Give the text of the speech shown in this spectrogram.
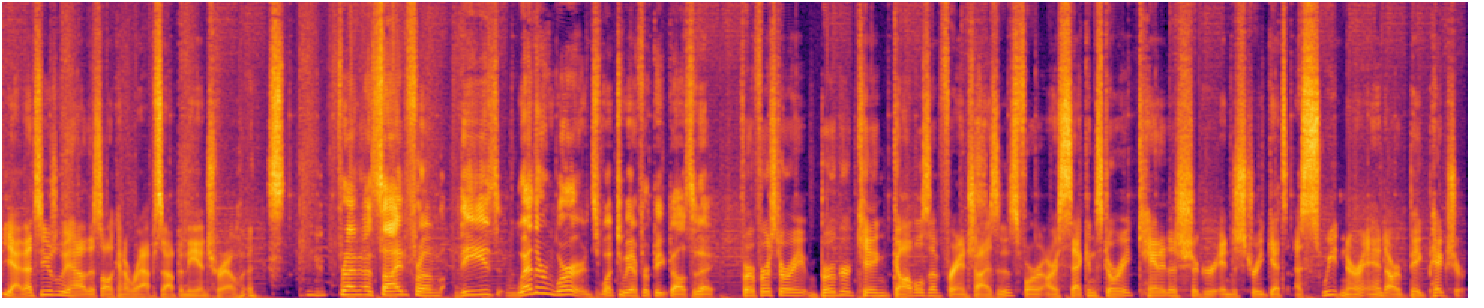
Yeah, that's usually how this all kind of wraps up in the intro. Friend, aside from these weather words, what do we have for Peak Pals today? For our first story, Burger King gobbles up franchises. For our second story, Canada's sugar industry gets a sweetener and our big picture.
